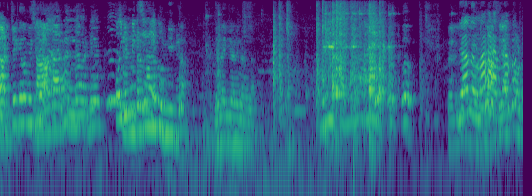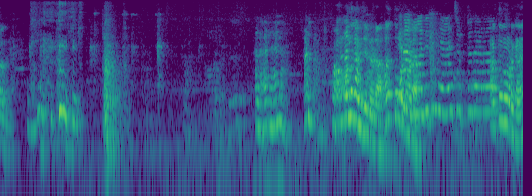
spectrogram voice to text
അടിച്ചു വെക്കുന്ന മിസ്സില്ല സാധാരണ എല്ലാവരുടെയും സെന്ററിലാണ് പൊങ്ങിക്കുന്നത് ഞാൻ നിന്നാ അല്ല അല്ല അല്ല. ഒന്ന് കൊടുക്കണ്ട. ചുട്ടതാണ്. അടുത്തൊന്ന് കൊടുക്കണേ.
